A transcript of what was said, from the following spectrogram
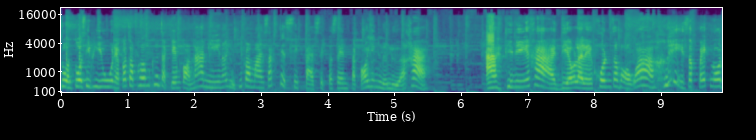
ส่วนตัว CPU เนี่ยก็จะเพิ่มขึ้นจากเกมก่อนหน้านี้เนาะอยู่ที่ประมาณสัก 70-80%แต่ก็ยังเหลือๆค่ะอะทีนี้ค่ะ เดี๋ยวหลายๆ คนจะบอกว่าเฮ้ยสเปคโน้ต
